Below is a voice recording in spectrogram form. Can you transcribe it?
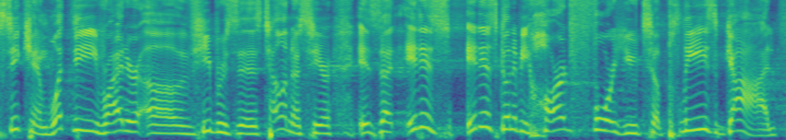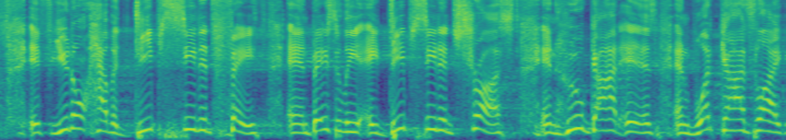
seek him. What the writer of Hebrews is telling us here is that it is it is going to be hard for you to please God if you don't have a deep-seated faith and basically a deep-seated trust in who God is and what God's like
